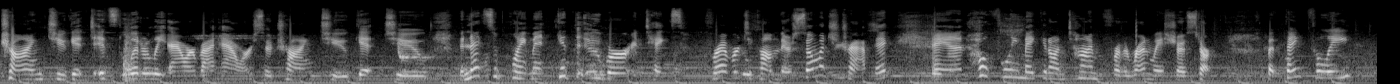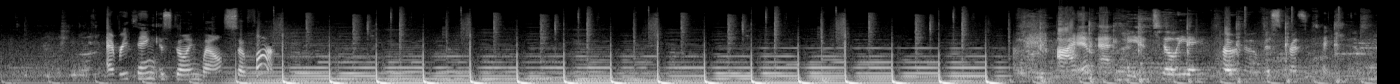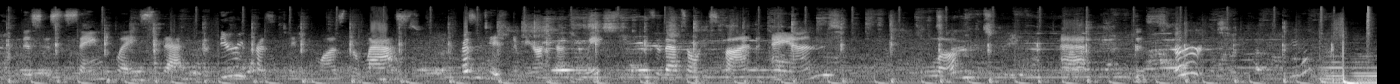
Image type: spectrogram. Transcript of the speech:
trying to get, to, it's literally hour by hour, so trying to get to the next appointment, get the Uber, it takes forever to come. There's so much traffic, and hopefully make it on time before the runway show starts. But thankfully, everything is going well so far. I am at the Atelier Pro Novus presentation this is the same place that the theory presentation was, the last presentation of Week. So that's always fun. And look at this skirt.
